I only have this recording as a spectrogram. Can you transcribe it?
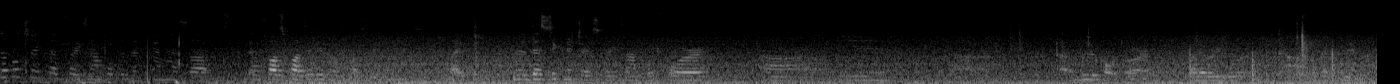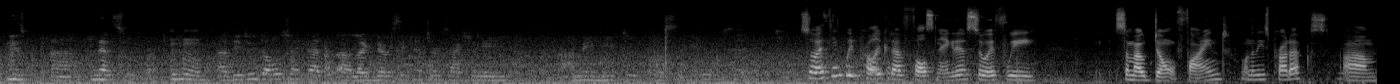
double check that, for example, the webcam has a, a false positive or false negative? Like the, signatures, for example, for uh, the uh, uh, Bluecoat or whatever you uh, Use uh, NetSweeper. Mm-hmm. Uh, did you double check that, uh, like their signatures actually uh, may lead to false negatives? So I think we probably could have false negatives. So if we somehow don't find one of these products, um,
